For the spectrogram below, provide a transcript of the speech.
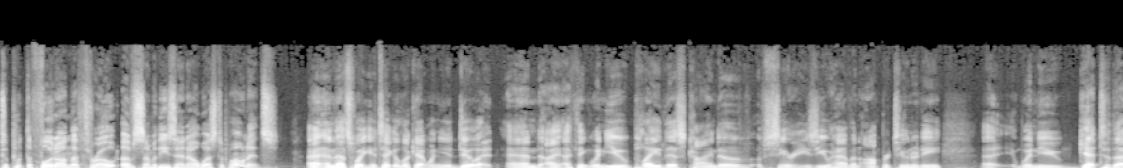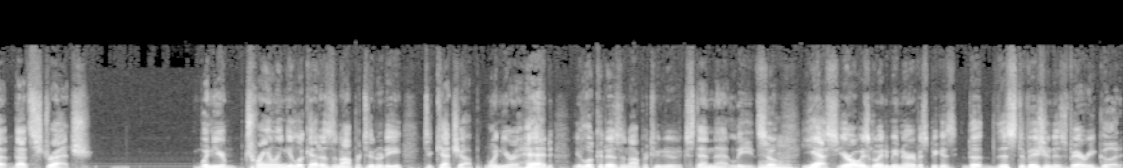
to put the foot on the throat of some of these NL West opponents. And that's what you take a look at when you do it. And I, I think when you play this kind of, of series, you have an opportunity uh, when you get to that, that stretch. When you're trailing, you look at it as an opportunity to catch up. When you're ahead, you look at it as an opportunity to extend that lead. So, Mm-hmm. yes, you're always going to be nervous because the this division is very good.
